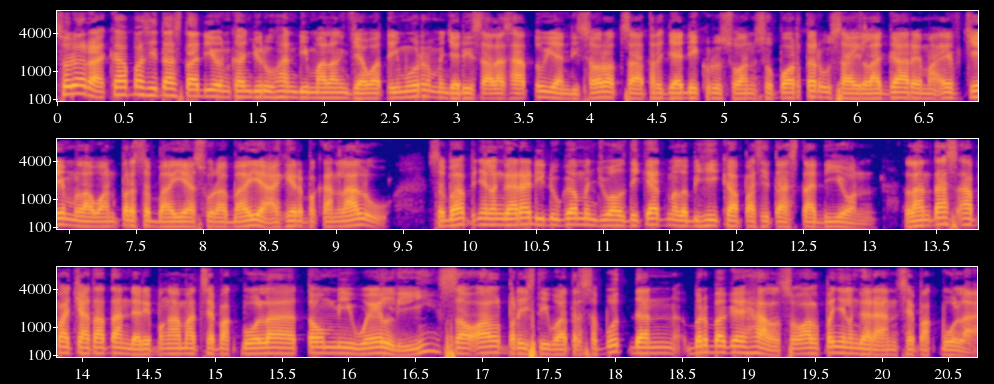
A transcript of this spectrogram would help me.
Saudara, kapasitas Stadion Kanjuruhan di Malang, Jawa Timur menjadi salah satu yang disorot saat terjadi kerusuhan supporter usai laga Rema FC melawan Persebaya Surabaya akhir pekan lalu sebab penyelenggara diduga menjual tiket melebihi kapasitas stadion. Lantas apa catatan dari pengamat sepak bola Tommy Welly soal peristiwa tersebut dan berbagai hal soal penyelenggaraan sepak bola?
